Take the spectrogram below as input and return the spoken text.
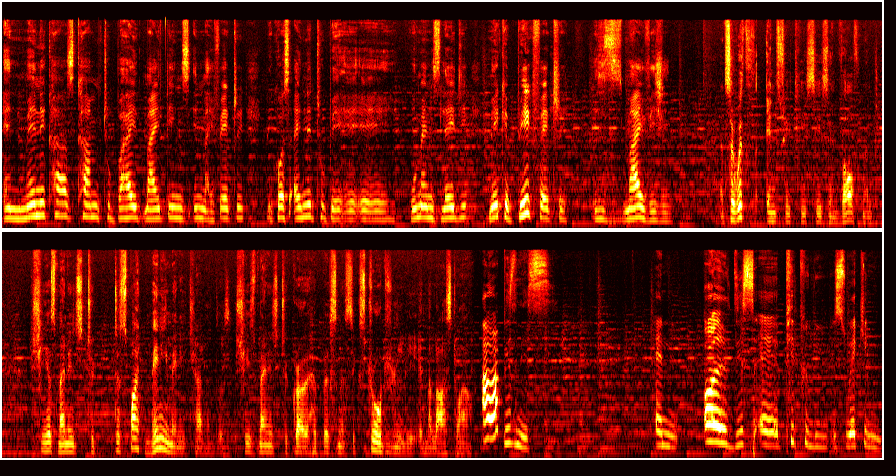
and many cars come to buy my things in my factory because I need to be a, a woman's lady, make a big factory is my vision. And so with N3TC's involvement, she has managed to, despite many, many challenges, she's managed to grow her business extraordinarily in the last while. Our business and all these uh, people is working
